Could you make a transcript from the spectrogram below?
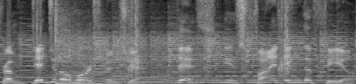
From Digital Horsemanship, this is Finding the Field,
